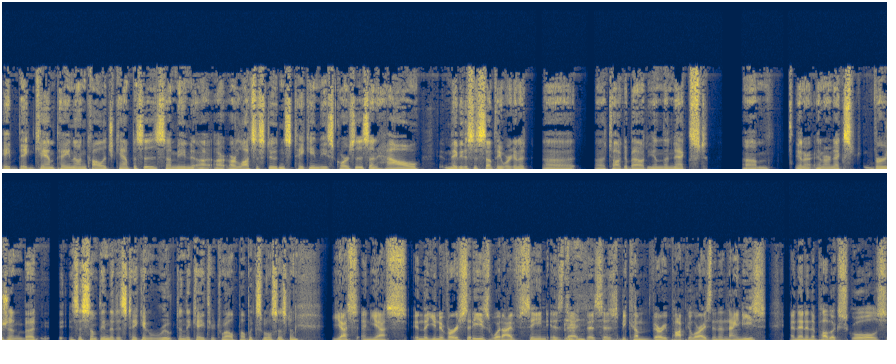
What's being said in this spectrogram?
a big campaign on college campuses? I mean, uh, are, are, lots of students taking these courses, and how? Maybe this is something we're going to uh, uh, talk about in the next. Um, in our in our next version, but is this something that has taken root in the K through 12 public school system? Yes and yes. In the universities, what I've seen is that this has become very popularized in the 90s. And then in the public schools,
